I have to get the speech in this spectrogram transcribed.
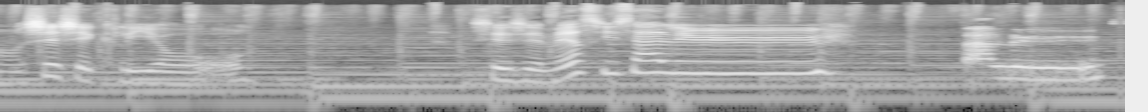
嗯，谢谢 Cleo，谢谢，Merci，Salut，Salut。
